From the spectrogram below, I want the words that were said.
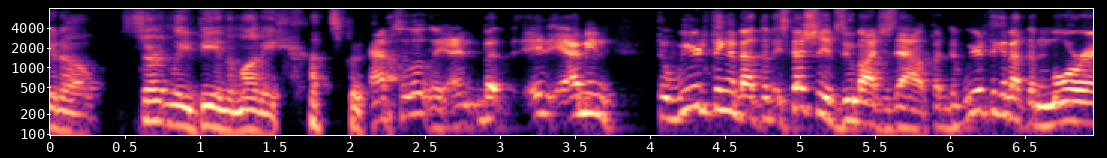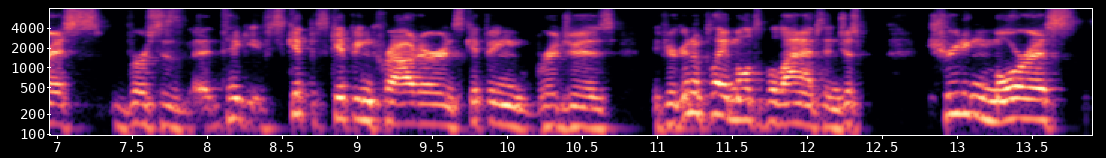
you know, certainly be in the money. Absolutely, and but it, I mean the weird thing about the, especially if Zubac is out, but the weird thing about the Morris versus uh, taking skip skipping Crowder and skipping Bridges, if you're going to play multiple lineups and just treating Morris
